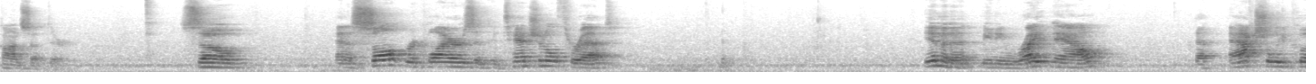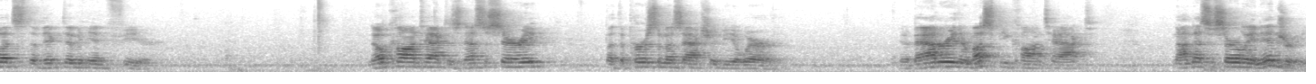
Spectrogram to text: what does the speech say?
concept there. So an assault requires an intentional threat, imminent, meaning right now, that actually puts the victim in fear. No contact is necessary, but the person must actually be aware of it. In a battery, there must be contact, not necessarily an injury,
